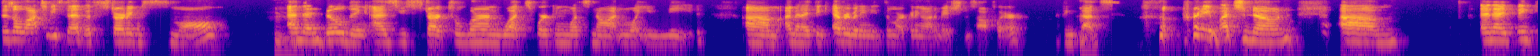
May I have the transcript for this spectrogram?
there's a lot to be said with starting small mm-hmm. and then building as you start to learn what's working, what's not, and what you need. Um, I mean, I think everybody needs a marketing automation software. I think mm-hmm. that's pretty much known. Um, and I think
